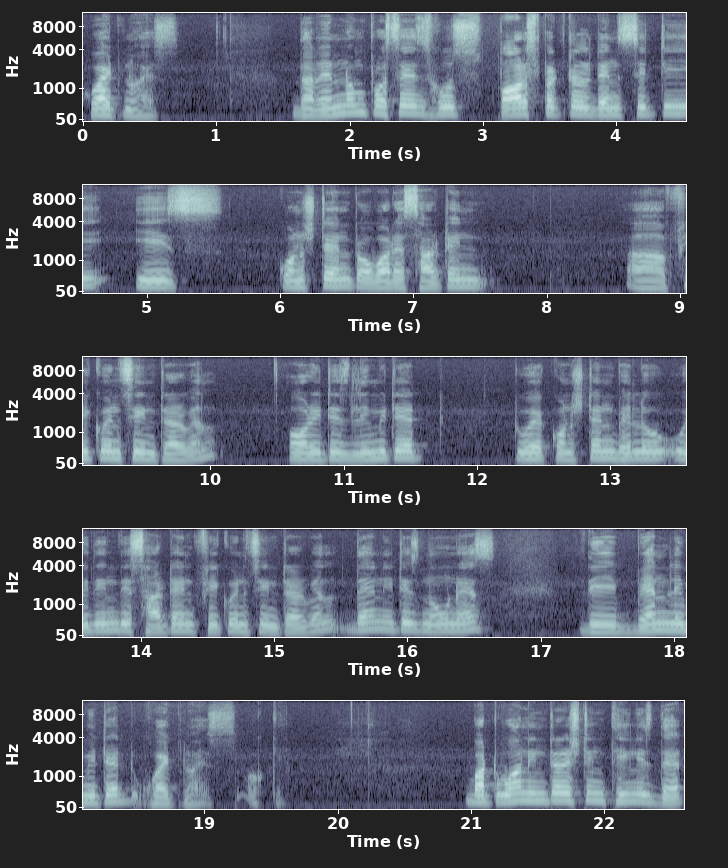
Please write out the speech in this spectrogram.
white noise. The random process whose power spectral density is constant over a certain uh, frequency interval or it is limited to a constant value within the certain frequency interval, then it is known as the band limited white noise. Okay. But one interesting thing is that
